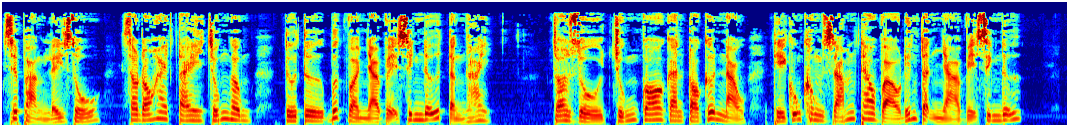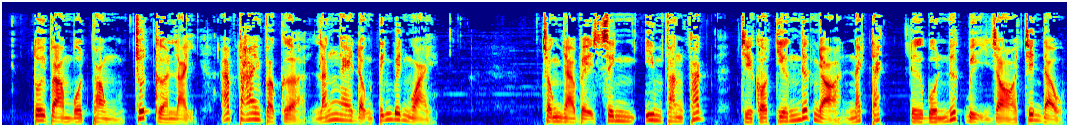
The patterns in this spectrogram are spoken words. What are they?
Xếp hàng lấy số, Sau đó hai tay chống ngông, Từ từ bước vào nhà vệ sinh nữ tầng 2 Cho dù chúng có gan to cỡ nào Thì cũng không dám theo vào đến tận nhà vệ sinh nữ. Tôi vào một phòng, Chốt cửa lại, Áp tai vào cửa, lắng nghe động tĩnh bên ngoài. Trong nhà vệ sinh, im phăng phắc, Chỉ có tiếng nước nhỏ nách tách Từ bồn nước bị dò trên đầu.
